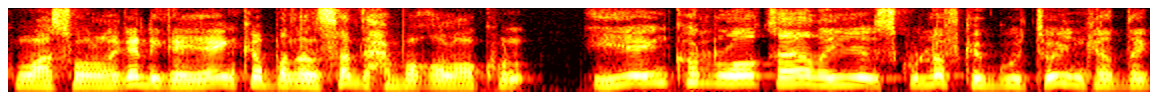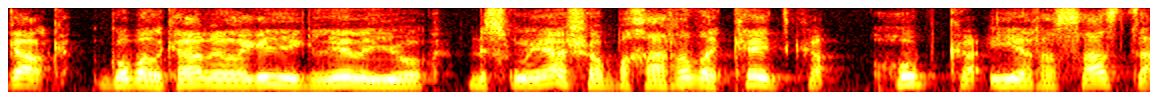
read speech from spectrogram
kuwaasoo laga dhigaya in ka badan saddex boqol oo kun iyo in kor loo qaadayo isku dhafka guutooyinka dagaalka. Gobolkana laga yeegleelayo dhismayaasha bakhaarada kaydka hubka iyo rasaasta.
